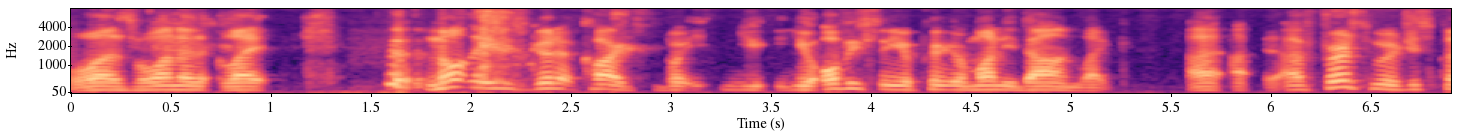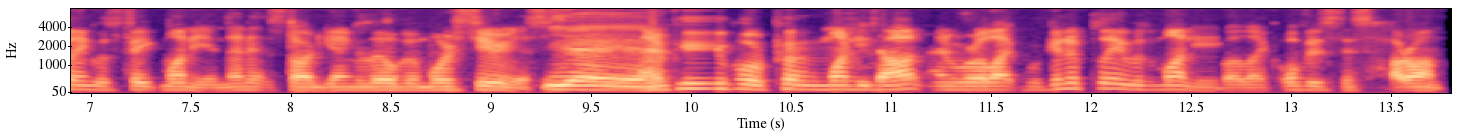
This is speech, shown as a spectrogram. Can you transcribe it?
was one of the, like not that he's good at cards, but you you obviously you put your money down like I, I, at first we were just playing with fake money, and then it started getting a little bit more serious. Yeah, yeah. And people were putting money down, and we're like, we're gonna play with money, but like obviously it's haram,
